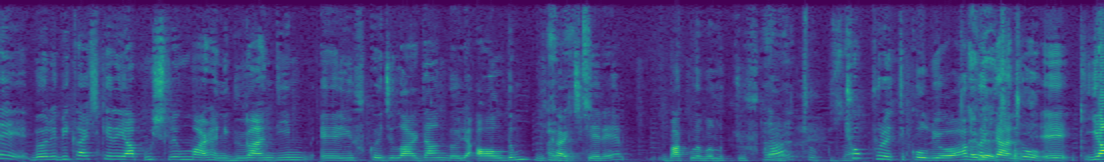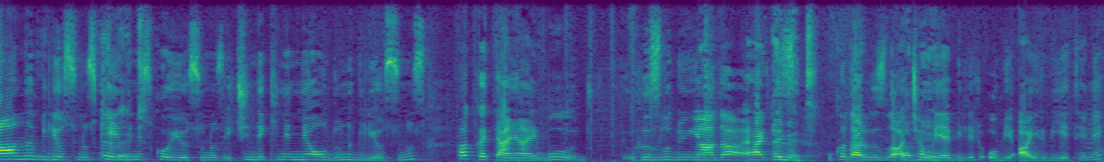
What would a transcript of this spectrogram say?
de böyle birkaç kere yapmışlığım var. Hani güvendiğim e, yufkacılardan böyle aldım birkaç Evet. kere baklavalık yufka. Evet, çok güzel. Çok pratik oluyor. Hakikaten çok. e, yağını biliyorsunuz, kendiniz koyuyorsunuz. içindekinin ne olduğunu biliyorsunuz. Hakikaten yani bu hızlı dünyada herkes Evet. bu kadar hızlı açamayabilir. O bir ayrı bir yetenek.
